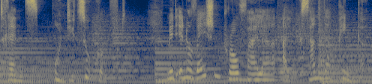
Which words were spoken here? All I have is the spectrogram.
Trends und die Zukunft. Mit Innovation Profiler Alexander Pinker.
